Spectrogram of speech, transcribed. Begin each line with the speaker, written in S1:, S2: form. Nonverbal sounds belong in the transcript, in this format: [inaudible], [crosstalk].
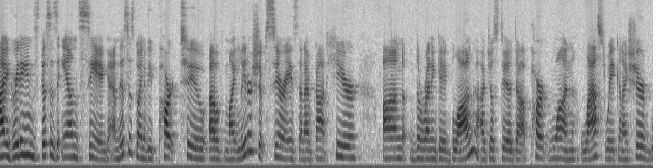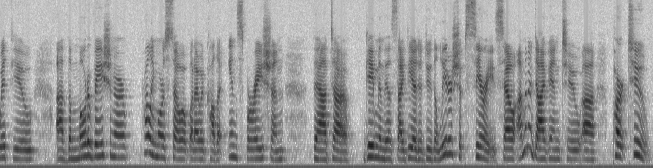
S1: Hi, greetings. This is Ann Sieg, and this is going to be part two of my leadership series that I've got here on the Renegade blog. I just did uh, part one last week, and I shared with you uh, the motivation, or probably more so what I would call the inspiration that uh, gave me this idea to do the leadership series. So I'm going to dive into uh, part two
